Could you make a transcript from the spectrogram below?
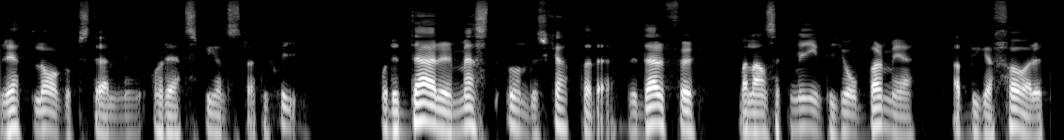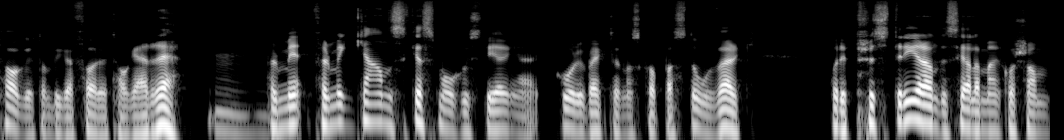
rätt laguppställning och rätt spelstrategi. Och det där är det mest underskattade. Det är därför balansekonomi inte jobbar med att bygga företag utan bygga företagare. Mm. För, med, för med ganska små justeringar går det verkligen att skapa storverk. Och det är frustrerande att se alla människor som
